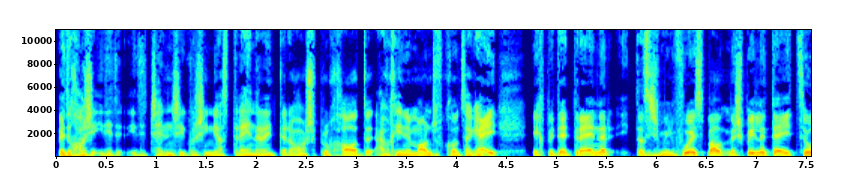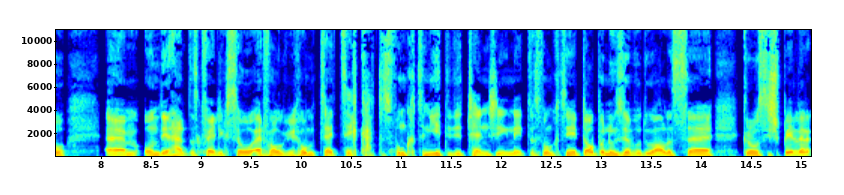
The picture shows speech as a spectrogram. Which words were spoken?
Weil du kannst in der, in der Challenge wahrscheinlich als Trainer nicht den Anspruch haben, einfach in eine Mannschaft kommen und sagen, hey, ich bin der Trainer, das ist mein Fußball, wir spielen den jetzt so, ähm, und ihr habt das gefällig so erfolgreich umzusetzen. Ich glaube, das funktioniert in der Challenge nicht. Das funktioniert oben raus, wo du alles, äh, grosse Spieler,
